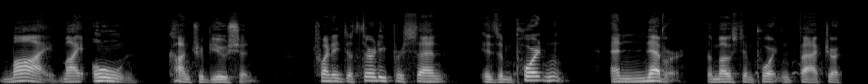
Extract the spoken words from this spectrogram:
my, my own contribution. 20 to 30% is important and never the most important factor.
